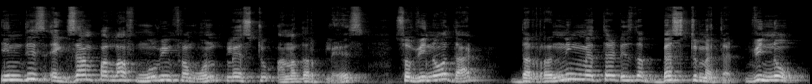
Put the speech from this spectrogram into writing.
In this example of moving from one place to another place, so we know that the running method is the best method. We know.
